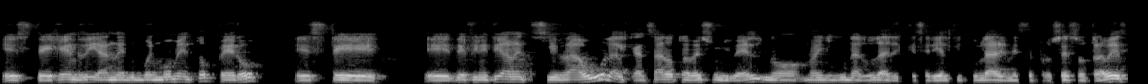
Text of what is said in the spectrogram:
este Henry anda en un buen momento, pero este eh, definitivamente si Raúl alcanzara otra vez su nivel, no, no hay ninguna duda de que sería el titular en este proceso otra vez,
